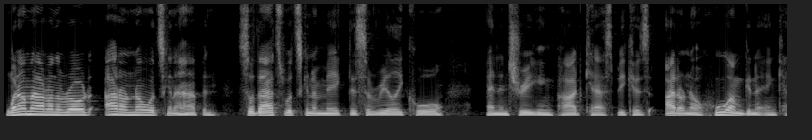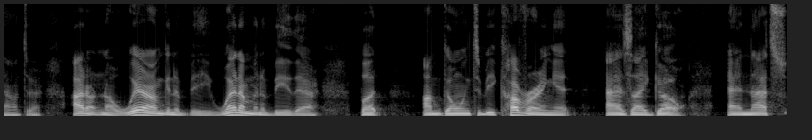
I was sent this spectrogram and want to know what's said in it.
When I'm out on the road, I don't know what's going to happen. So that's what's going to make this a really cool and intriguing podcast because I don't know who I'm going to encounter. I don't know where I'm going to be, when I'm going to be there, but I'm going to be covering it as I go. And that's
